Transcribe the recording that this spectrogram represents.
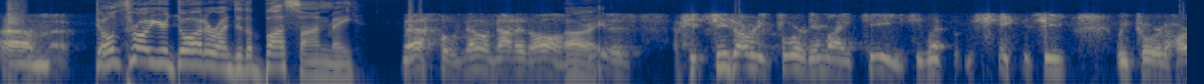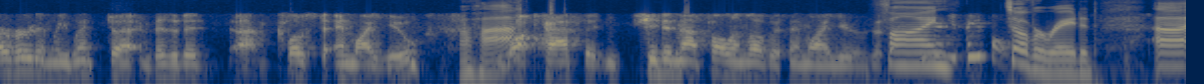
um, Don't throw your daughter under the bus on me. No, no, not at all. All right. She is I mean, she's already toured MIT. She went. She, she we toured Harvard, and we went uh, and visited um, close to NYU. Uh-huh. Walked past it, and she did not fall in love with NYU. Fine, it's overrated. Uh,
